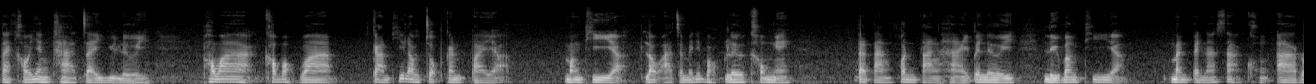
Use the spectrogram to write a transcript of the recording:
แต่เขายังคาใจอยู่เลย เพราะว่าเขาบอกว่าการที่เราจบกันไปอะบางทีอะเราอาจจะไม่ได้บอกเลิกเขาไง แต่ต่างคนต่างหายไปเลย หรือบางทีอะมันเป็นลักษณะของอาร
